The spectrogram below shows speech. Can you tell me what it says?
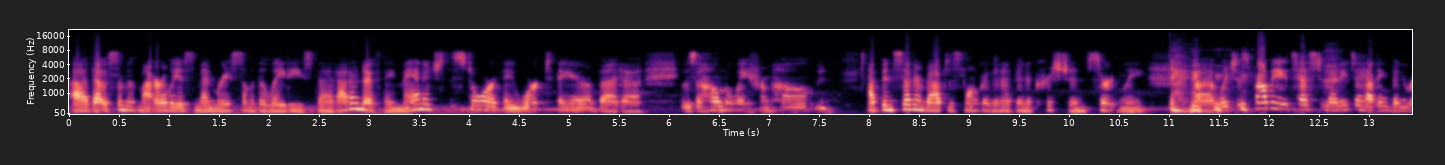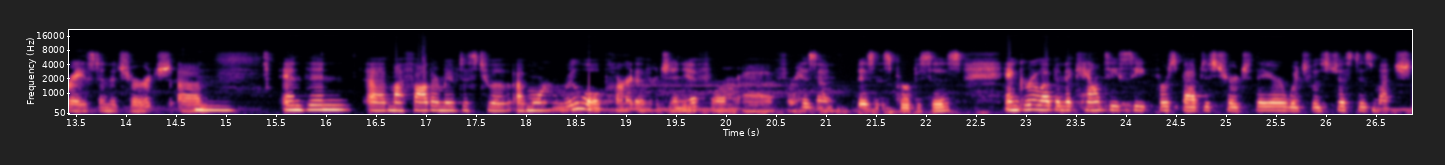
uh, that was some of my earliest memories. Some of the ladies that I don't know if they managed the store, if they worked there, but uh, it was a home away from home. And I've been Southern Baptist longer than I've been a Christian, certainly, uh, which is probably a testimony to having been raised in the church. Um, mm. And then uh, my father moved us to a, a, more rural part of Virginia for uh, for his own business purposes, and grew up in the county seat First Baptist Church there, which was just as much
